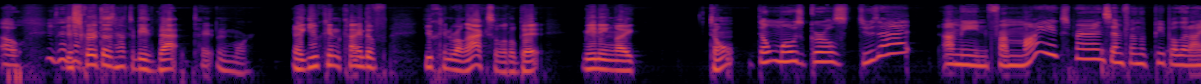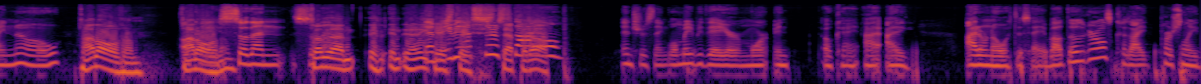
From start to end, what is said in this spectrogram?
Oh. Your skirt doesn't have to be that tight anymore. Like you can kind of you can relax a little bit. Meaning like, don't don't most girls do that? I mean, from my experience and from the people that I know. not all of them. Not all of them. So then, so Some then, if, in, in any case, maybe they that's their step it up. style. Interesting. Well, maybe they are more in. Okay, I I, I don't know what to say about those girls because I personally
